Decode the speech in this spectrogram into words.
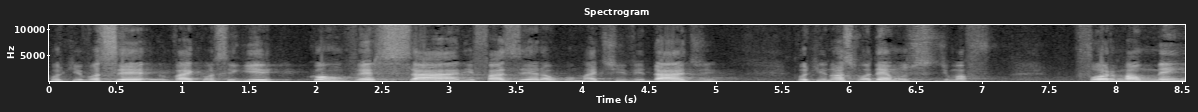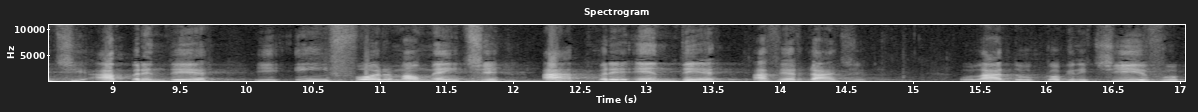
porque você vai conseguir conversar e fazer alguma atividade. Porque nós podemos, de uma, formalmente aprender e informalmente apreender a verdade. O lado cognitivo,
